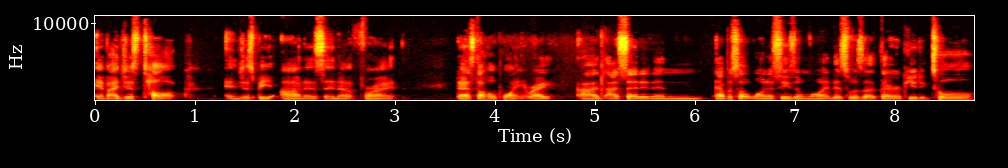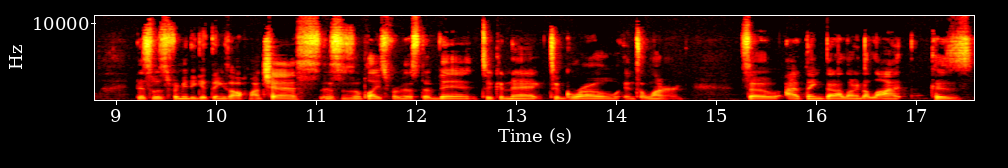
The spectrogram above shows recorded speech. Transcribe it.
if I just talk and just be honest and upfront, that's the whole point, right? I, I said it in episode one of season one. This was a therapeutic tool. This was for me to get things off my chest. This is a place for us to vent, to connect, to grow, and to learn. So I think that I learned a lot because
